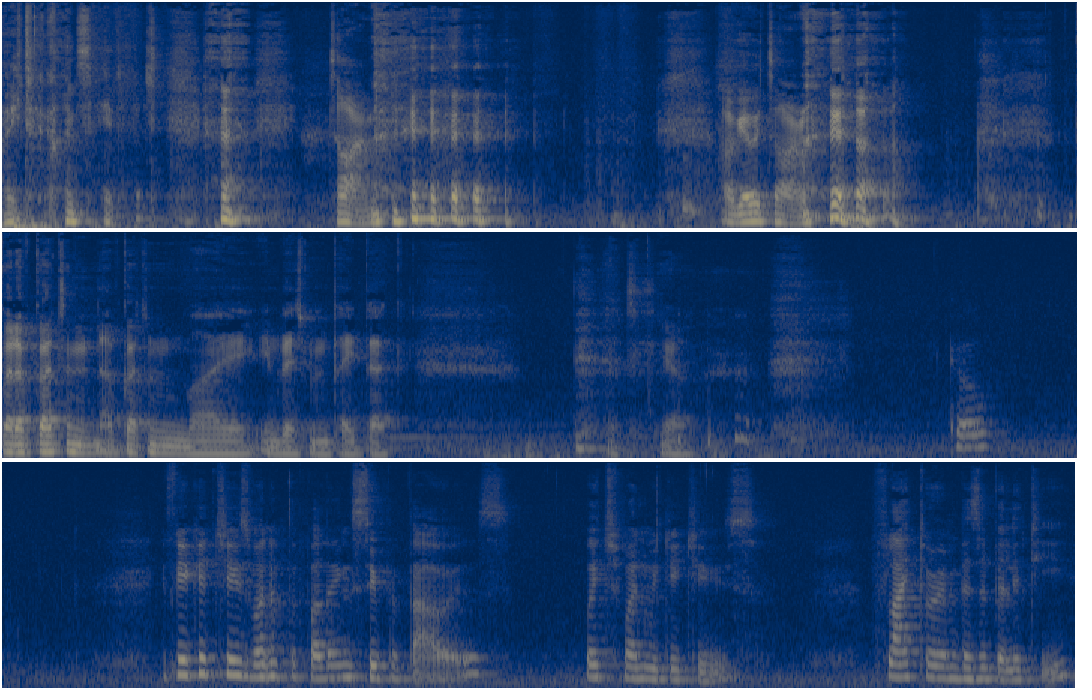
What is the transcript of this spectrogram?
wait, I can't say that. time. I'll go with time. but I've gotten I've gotten my investment paid back. That's, yeah. Cool. If you could choose one of the following superpowers, which one would you choose? Flight or invisibility?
